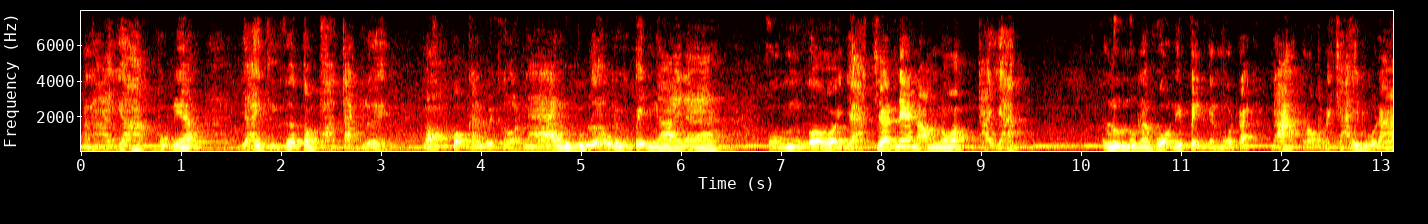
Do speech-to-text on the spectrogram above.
มันหายยากพวกเนี้ยอย่าให้ถึงก็ต้องผ่าตัดเลยเนาะป้องกันไว้ก่อนนะรุ่นๆเราเนี่ยมันเป็นง่ายนะ ผมก็อยากจะแนะนำเนาะทายัก รุ่นรุ่นนะพวกนี้เป็นกันหมดอะนะลองไปใช้ดูนะ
